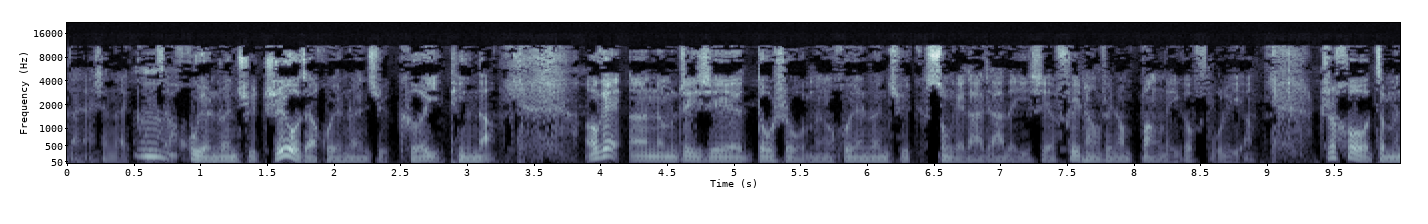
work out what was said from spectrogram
大家现在可以在会员专区，只有在会员专区可以听到。OK，嗯，那么这些都是我们会员专区送给大家的一些非常非常棒的一个福利啊。之后怎么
